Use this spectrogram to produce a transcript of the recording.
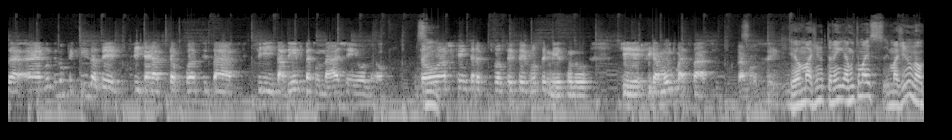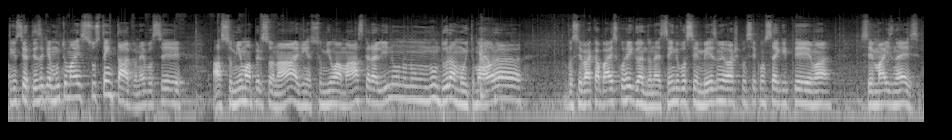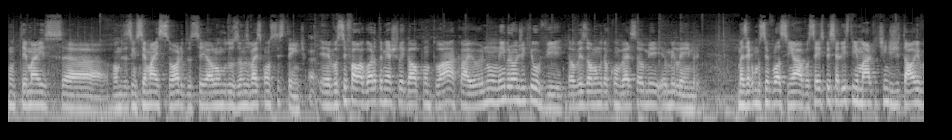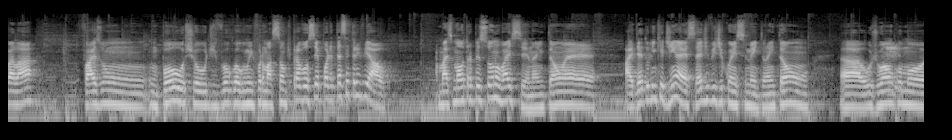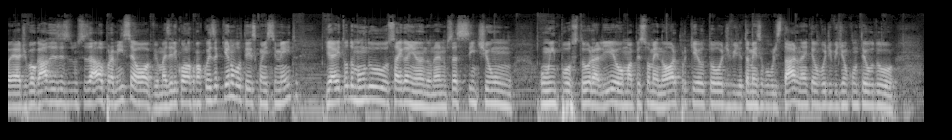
você não precisa ter, ficar se preocupando se está se tá dentro do personagem ou não. Então, eu acho que é interessante você ser você mesmo, no, que fica muito mais fácil para você. Eu imagino também, é muito mais. Imagino não, tenho certeza que é muito mais sustentável, né? Você assumir uma personagem, assumir uma máscara ali não, não, não dura muito. Uma hora você vai acabar escorregando, né? Sendo você mesmo, eu acho que você consegue ter uma, ser mais, né? Ter mais, uh, vamos dizer assim, ser mais sólido, ser ao longo dos anos mais consistente. É. Você fala agora, também acho legal pontuar, Caio. Eu não lembro onde que eu vi. Talvez ao longo da conversa eu me, eu me lembre. Mas é como você falou assim, ah, você é especialista em marketing digital e vai lá, faz um, um post ou divulga alguma informação que para você pode até ser trivial, mas uma outra pessoa não vai ser, né? Então é a ideia do LinkedIn é essa, é dividir conhecimento, né? Então uh, o João como é advogado às vezes não precisa, ah, para mim isso é óbvio, mas ele coloca uma coisa que eu não vou ter esse conhecimento e aí todo mundo sai ganhando, né? Não precisa se sentir um um impostor ali ou uma pessoa menor, porque eu tô dividindo, também sou publicitário, né? Então eu vou dividir um conteúdo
